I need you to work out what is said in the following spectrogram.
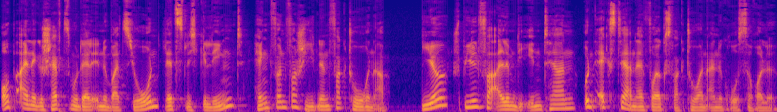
Ob eine Geschäftsmodellinnovation letztlich gelingt, hängt von verschiedenen Faktoren ab. Hier spielen vor allem die internen und externen Erfolgsfaktoren eine große Rolle.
